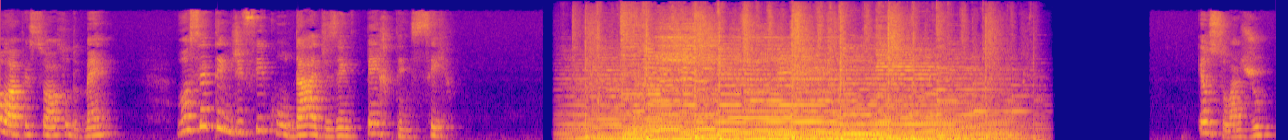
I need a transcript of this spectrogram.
Olá pessoal, tudo bem? Você tem dificuldades em pertencer? Eu sou a Ju,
